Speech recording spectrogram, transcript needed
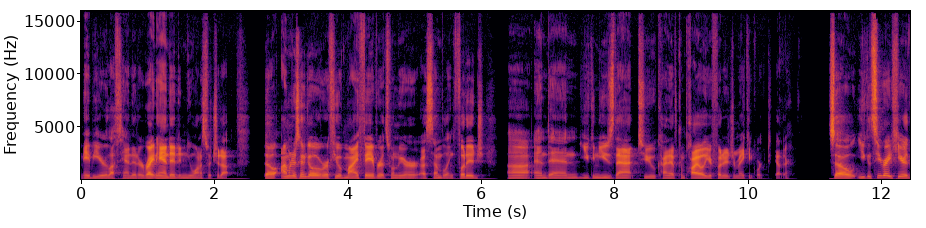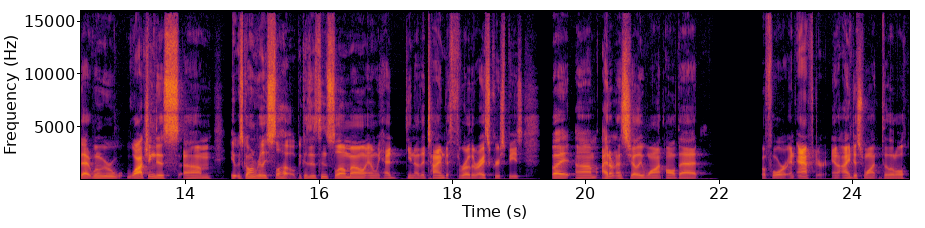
maybe you're left-handed or right-handed and you want to switch it up. So I'm just going to go over a few of my favorites when we were assembling footage, uh, and then you can use that to kind of compile your footage and make it work together. So you can see right here that when we were watching this, um, it was going really slow because it's in slow-mo and we had you know the time to throw the Rice Krispies. But um, I don't necessarily want all that before and after. And I just want the little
